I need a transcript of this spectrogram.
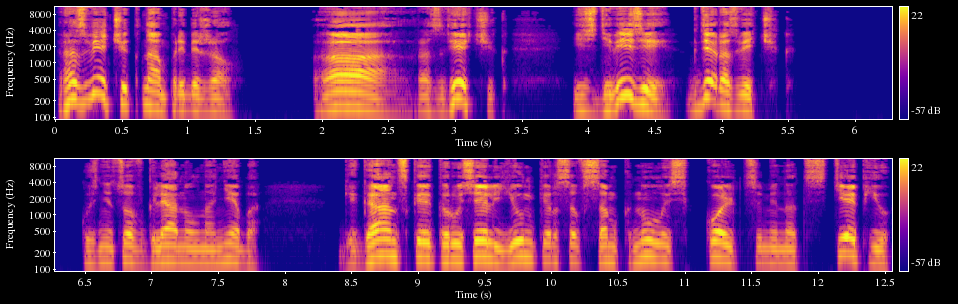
Разведчик к нам прибежал. А, разведчик. Из дивизии? Где разведчик? Кузнецов глянул на небо. Гигантская карусель юнкерсов сомкнулась кольцами над степью,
